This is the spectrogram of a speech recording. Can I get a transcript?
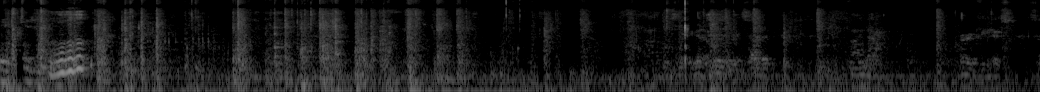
We got a visitor decided to find our bird feeders, so.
